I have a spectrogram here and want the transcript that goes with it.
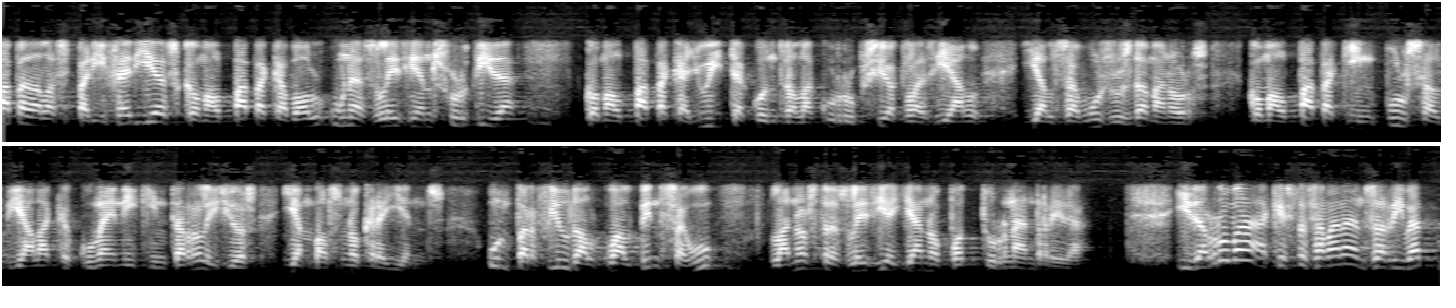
papa de les perifèries, com el papa que vol una església en sortida, com el papa que lluita contra la corrupció eclesial i els abusos de menors, com el papa que impulsa el diàleg ecumènic interreligiós i amb els no creients. Un perfil del qual ben segur la nostra església ja no pot tornar enrere. I de Roma aquesta setmana ens ha arribat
